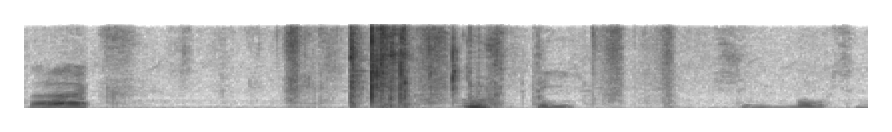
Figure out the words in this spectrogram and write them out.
Так. Ух ти. Боксин.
